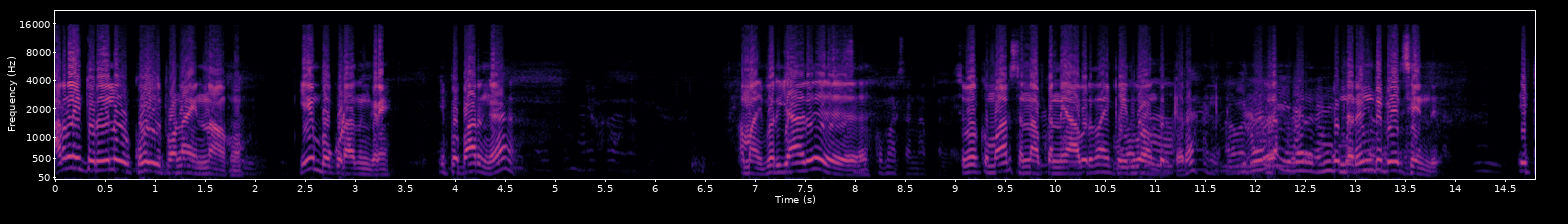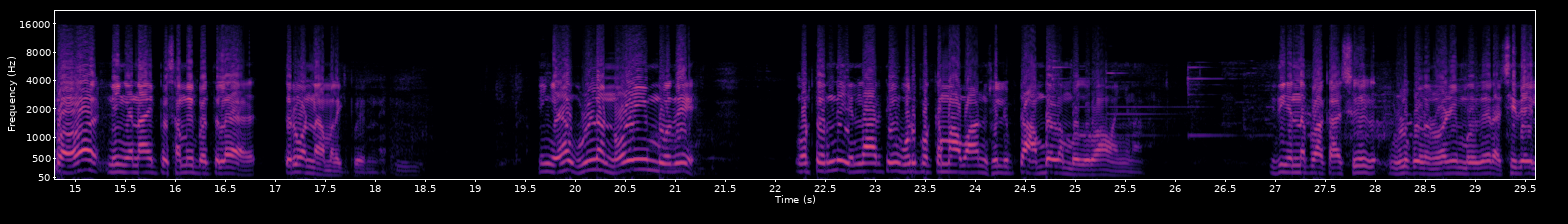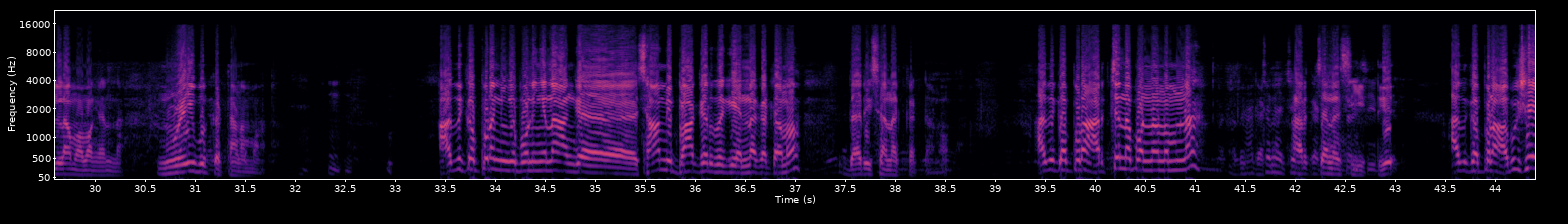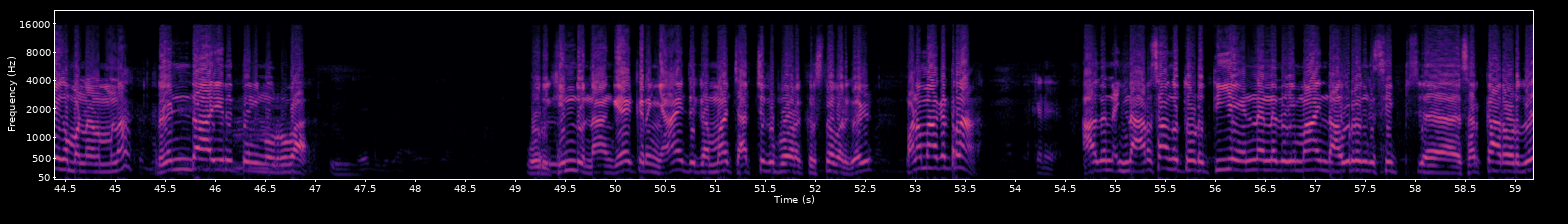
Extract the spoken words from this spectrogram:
அறளைத்துறையில் ஒரு கோயில் போனா என்ன ஆகும்? ஏன் போகக்கூடாதுங்கிறேன். இப்ப பாருங்க. ஆமா இவர் யாரு? சிவகுமார் சென்னாப்கண்ணி அவர் தான் இப்ப இதுவா வந்திருக்காரு. இந்த ரெண்டு பேர் சேர்ந்து. இப்போ நீங்க நான் இப்ப சமீபத்துல திருவண்ணாமலைக்கு போயிருந்தேன். நீங்க உள்ள நுழையும் போதே ஒருத்தர் இருந்து எல்லார்ட்டையும் ஒரு பக்கமா வான்னு சொல்லிவிட்டு ஐம்பது ஐம்பது ரூபா வாங்கினான் இது என்னப்பா காசு? உள்ளுக்குள்ள நுழையும் போது ரசீதே இல்லாம என்ன? நுழைவு கட்டணமா? அதுக்கப்புறம் நீங்க போனீங்கன்னா அங்க சாமி பாக்குறதுக்கு என்ன கட்டணம்? தரிசன கட்டணம். அதுக்கப்புறம் அர்ச்சனை பண்ணணும்னா? அர்ச்சனை அர்ச்சனை சீட்டு. அதுக்கப்புறம் அபிஷேகம் பண்ணணும்னா ரெண்டாயிரத்தி ஐநூறு ரூபா. ஒரு ஹிந்து நான் கேட்கிறேன் ஞாயிற்றுக்கிழமை சர்ச்சுக்கு போற கிறிஸ்தவர்கள் பணமா கட்டுறான். கிடையாது. அது இந்த அரசாங்கத்தோட தீய என்ன என்ன தெரியுமா? இந்த அவுரங்கசீப் சர்க்காரோடது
